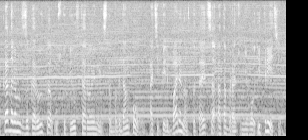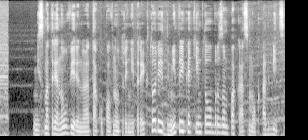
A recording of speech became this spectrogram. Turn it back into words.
За кадром Загоруйко уступил второе место Богданкову, а теперь Баринов пытается отобрать у него и третье. Несмотря на уверенную атаку по внутренней траектории, Дмитрий каким-то образом пока смог отбиться.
